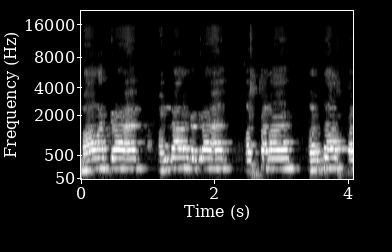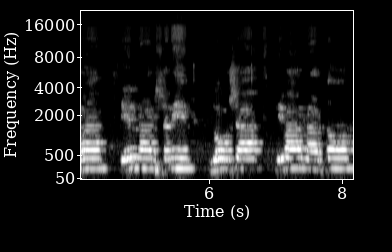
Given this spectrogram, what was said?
बालक ग्रह अंगार ग्रह अष्टमा, अर्धाष्टमा एल्नाशने दोष, निवारणार्थं,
